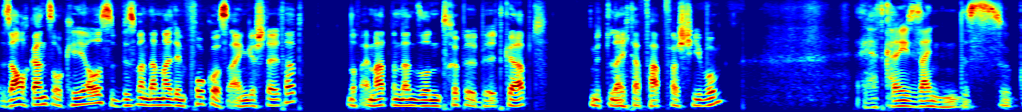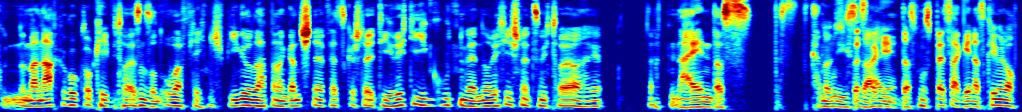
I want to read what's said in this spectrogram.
Sah auch ganz okay aus, bis man dann mal den Fokus eingestellt hat. Und auf einmal hat man dann so ein Triple-Bild gehabt mit leichter Farbverschiebung. Ja, das kann nicht sein. Das mal nachgeguckt, okay, wie teuer ist denn so ein Oberflächenspiegel? Und da hat man dann ganz schnell festgestellt, die richtig guten werden richtig schnell ziemlich teuer. Dachte, nein, das, das kann doch Muss nicht sein. gehen. Das muss besser gehen. Das kriegen wir doch,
